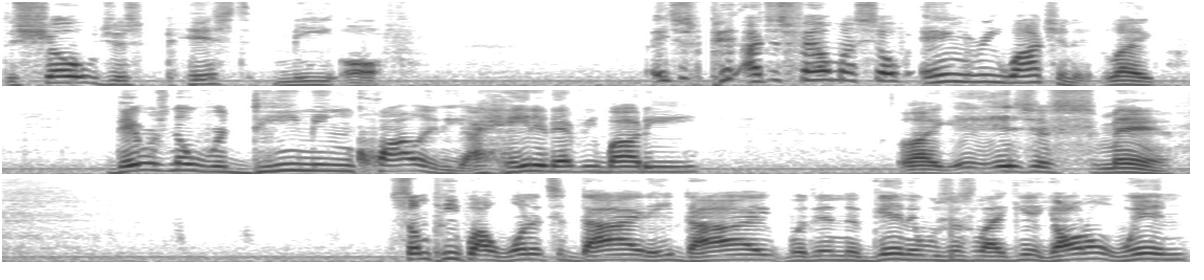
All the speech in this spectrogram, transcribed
the show just pissed me off. It just I just found myself angry watching it. Like there was no redeeming quality. I hated everybody. Like it's just man. Some people I wanted to die, they died, but then again, it was just like, yeah, y'all don't win.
